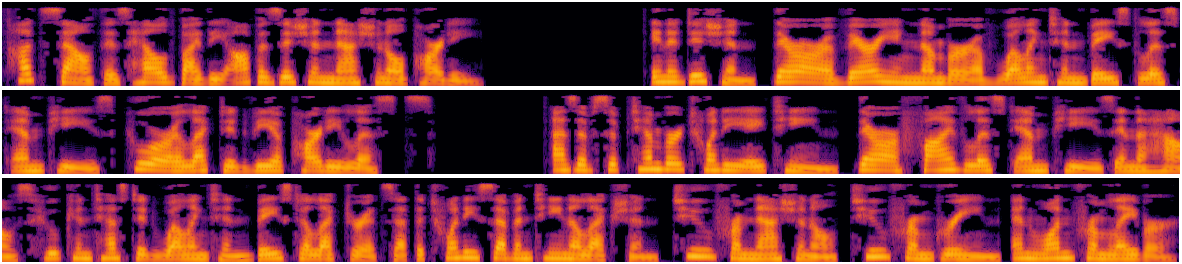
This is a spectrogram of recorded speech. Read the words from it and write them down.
Hutt South is held by the opposition National Party. In addition, there are a varying number of Wellington-based list MPs, who are elected via party lists. As of September 2018, there are five list MPs in the House who contested Wellington-based electorates at the 2017 election, two from National, two from Green, and one from Labour.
